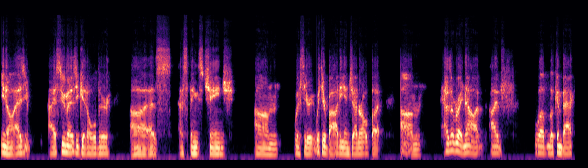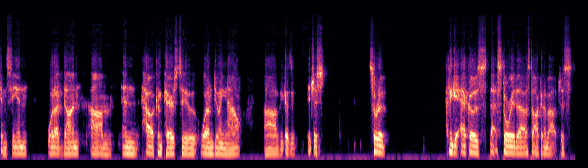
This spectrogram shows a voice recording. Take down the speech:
you know as you i assume as you get older uh, as as things change um, with your with your body in general but um, as of right now, I've, I've loved looking back and seeing what I've done um, and how it compares to what I'm doing now uh, because it, it just sort of, I think it echoes that story that I was talking about, just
